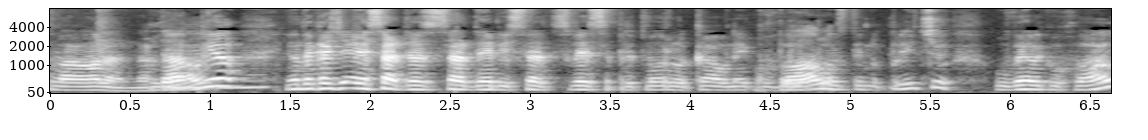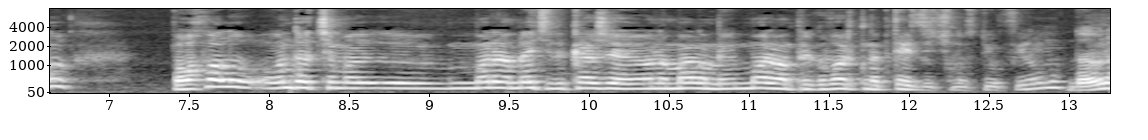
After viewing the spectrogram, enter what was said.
ona, nahvalio, i onda kaže, e sad, sad ne bi sad sve se pretvorilo kao u neku vrlo Hvalu. pozitivnu priču, u veliku hvalu, pohvalu, onda ćemo, e, moram vam reći da kaže, ono malo mi, moram vam prigovoriti na tezičnosti u filmu, Dobro.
